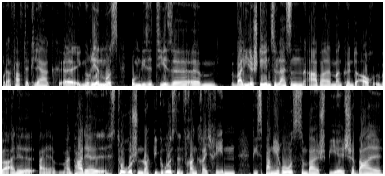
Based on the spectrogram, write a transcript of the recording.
oder Faf de Klerk äh, ignorieren muss, um diese These ähm, valide stehen zu lassen, aber man könnte auch über eine, ein, ein paar der historischen Rugby-Größen in Frankreich reden, die Spangeros zum Beispiel, Chabal,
